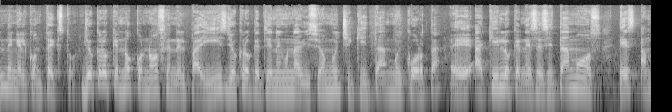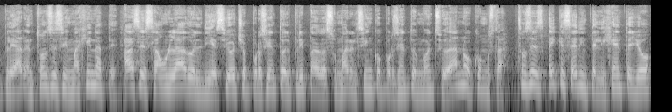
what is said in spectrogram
entienden el contexto, yo creo que no conocen el país, yo creo que tienen una visión muy chiquita, muy corta. Eh, aquí lo que necesitamos es ampliar, entonces imagínate, haces a un lado el 18% del PRI para sumar el 5% del Movimiento Ciudadano, ¿cómo está? Entonces hay que ser inteligente, yo,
